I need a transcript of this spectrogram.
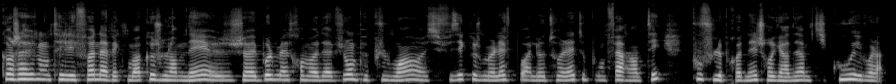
quand j'avais mon téléphone avec moi, que je l'emmenais, euh, j'avais beau le mettre en mode avion un peu plus loin, il suffisait que je me lève pour aller aux toilettes ou pour me faire un thé, pouf, je le prenais, je regardais un petit coup et voilà,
